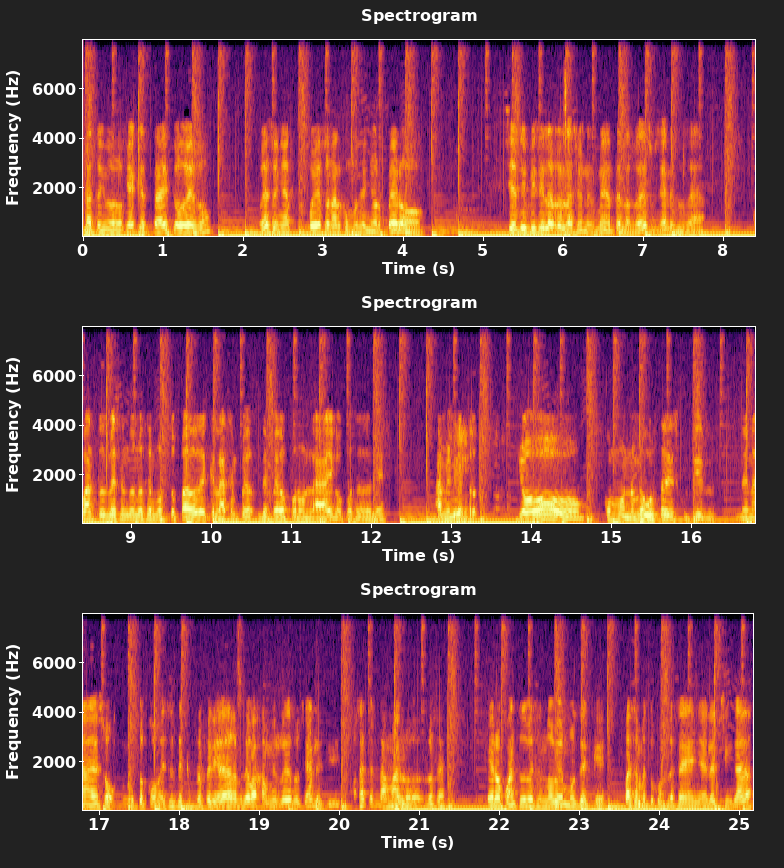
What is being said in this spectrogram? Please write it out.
la tecnología que está y todo eso, voy a soñar, voy a sonar como señor, pero sí es difícil las relaciones mediante las redes sociales, o sea, ¿cuántas veces no nos hemos topado de que la hacen pedo- de pedo por un like o cosas así? A mí me Sí. tocó, yo como no me gusta discutir de nada de eso, me tocó veces de que prefería dar de baja mis redes sociales y, o sea, que está mal, lo, lo sé, pero cuántas veces no vemos de que pásame tu contraseña y la chingada,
